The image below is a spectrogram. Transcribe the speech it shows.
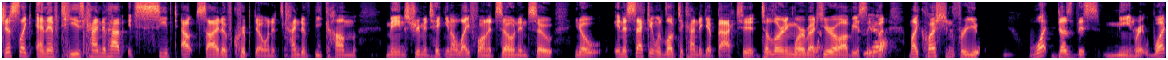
just like NFTs kind of have, it's seeped outside of crypto and it's kind of become mainstream and taking a life on its own. And so, you know, in a second, would love to kind of get back to to learning more about Hxro, obviously. Yeah. But my question for you, what does this mean, right? What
